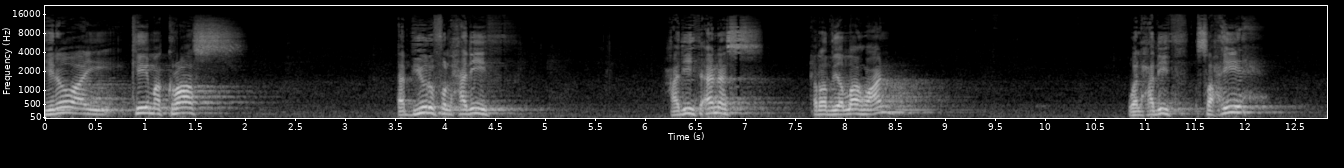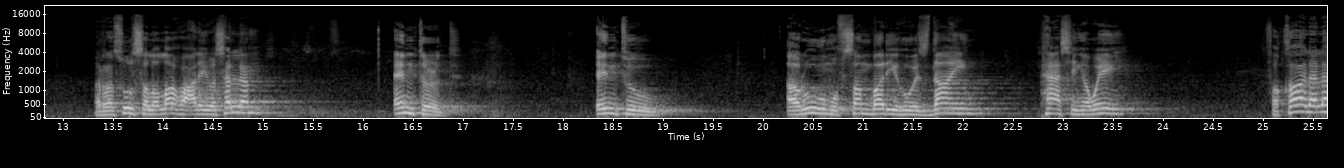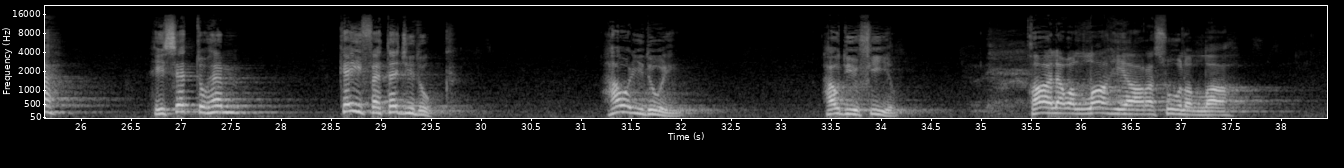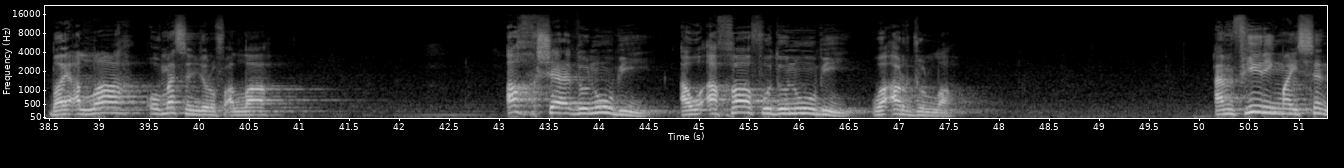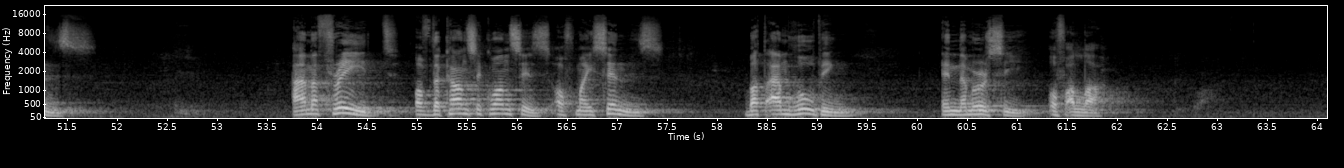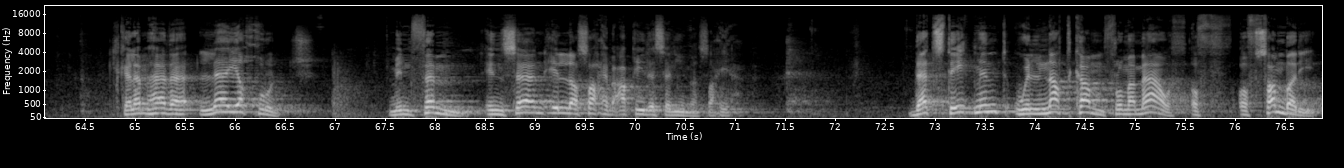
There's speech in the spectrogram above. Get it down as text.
You know, I came across a beautiful hadith. حديث أنس رضي الله عنه والحديث صحيح الرسول صلى الله عليه وسلم entered into a room of somebody who is dying, passing away. فقال له, he said to him, كيف تجدك? How are you doing? How do you feel? قال والله يا رسول الله by Allah O messenger of Allah أخشى ذنوبي أو أخاف ذنوبي وأرجو الله I'm fearing my sins. I'm afraid of the consequences of my sins, but I'm hoping in the mercy of Allah. الكلام هذا لا يخرج من فم إنسان إلا صاحب عقيدة سليمة صحيحة. That statement will not come from a mouth of, of somebody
